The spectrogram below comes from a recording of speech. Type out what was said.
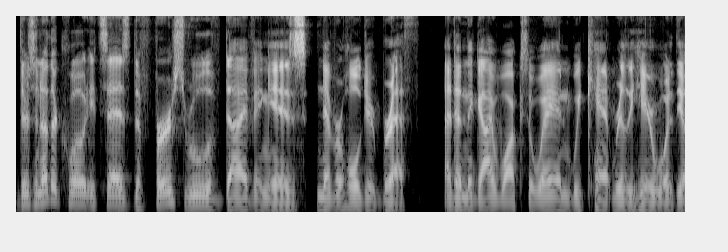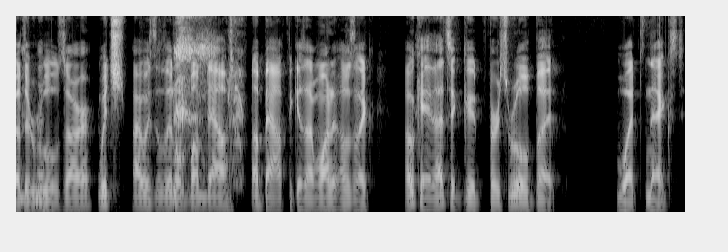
there's another quote. It says the first rule of diving is never hold your breath. And then the guy walks away, and we can't really hear what the other rules are, which I was a little bummed out about because I wanted. I was like, okay, that's a good first rule, but what's next?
